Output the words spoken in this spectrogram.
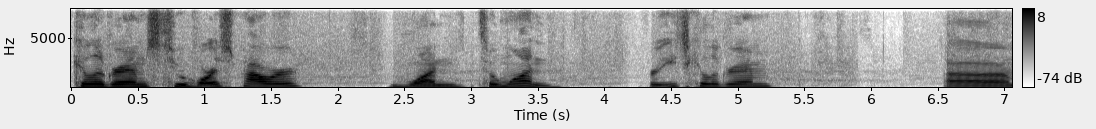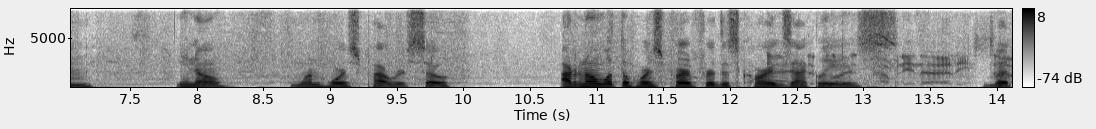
kilograms to horsepower one to one for each kilogram um you know one horsepower so I don't know what the horsepower for this car exactly is but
